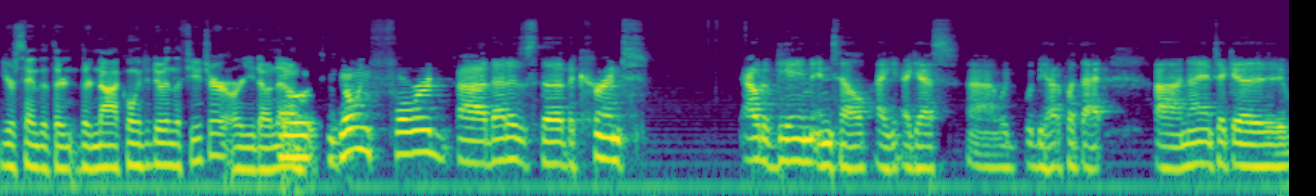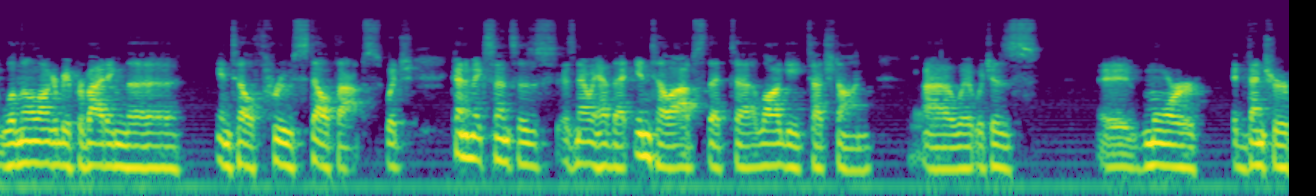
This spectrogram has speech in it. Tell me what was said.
You're saying that they're they're not going to do it in the future, or you don't know? So going forward, uh, that is the the current out of game intel. I, I guess uh, would would be how to put that uh, Niantic uh, will no longer be providing the intel through stealth ops, which kind of makes sense as, as now we have that intel ops that uh, LawGeek touched on, uh, which is more adventure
